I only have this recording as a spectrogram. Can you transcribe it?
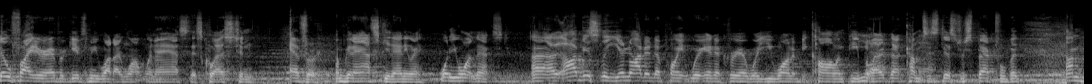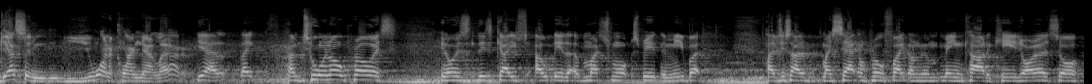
No fighter ever gives me what I want when I ask this question, ever. I'm going to ask you it anyway. What do you want next? Uh, obviously, you're not at a point where in a career where you want to be calling people Yeah, out. That comes yeah. as disrespectful, but I'm guessing you want to climb that ladder. Yeah, like I'm 2 0 pro. It's, you know, there's, there's guys out there that are much more experienced than me, but I've just had my second pro fight on the main card of Cage Warriors, so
